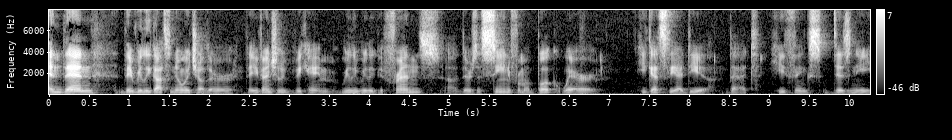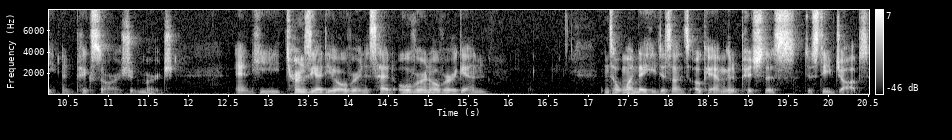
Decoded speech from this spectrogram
And then they really got to know each other. They eventually became really, really good friends. Uh, there's a scene from a book where he gets the idea that he thinks Disney and Pixar should merge. And he turns the idea over in his head over and over again until one day he decides, okay, I'm going to pitch this to Steve Jobs.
